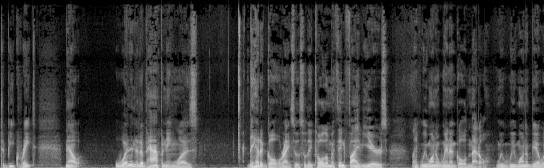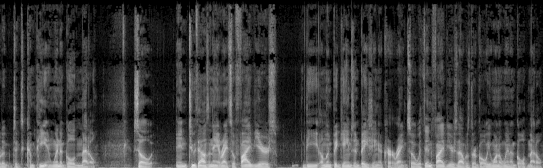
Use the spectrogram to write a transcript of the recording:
to be great now what ended up happening was they had a goal right so so they told them within 5 years like we want to win a gold medal we we want to be able to, to compete and win a gold medal so in 2008 right so 5 years the Olympic Games in Beijing occur, right? So within five years, that was their goal. We want to win a gold medal.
